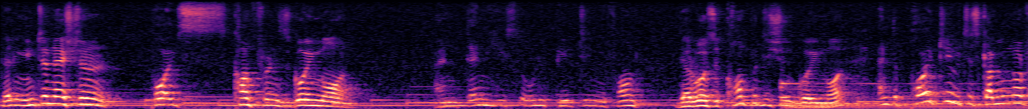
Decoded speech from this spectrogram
telling international poets conference going on. And then he slowly peeped in. He found there was a competition going on, and the poetry which is coming out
